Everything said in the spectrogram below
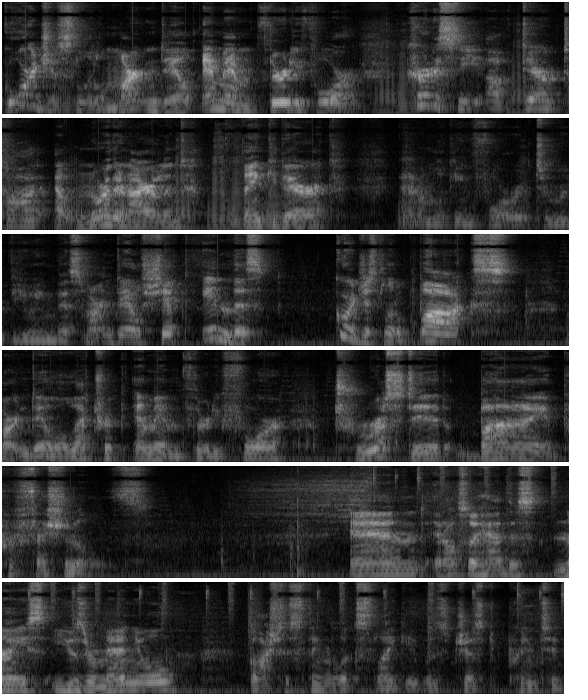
gorgeous little Martindale MM34, courtesy of Derek Todd out in Northern Ireland. Thank you, Derek and I'm looking forward to reviewing this. Martindale shipped in this gorgeous little box. Martindale Electric MM34, trusted by professionals. And it also had this nice user manual. Gosh, this thing looks like it was just printed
